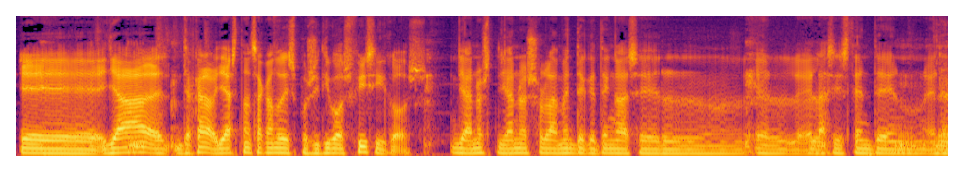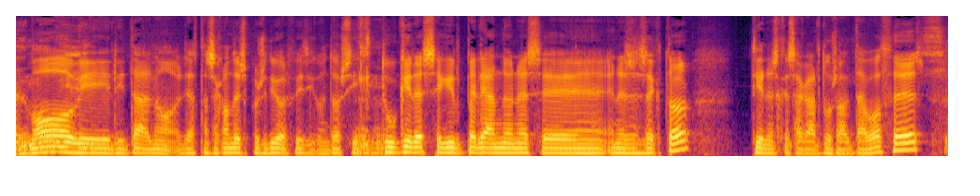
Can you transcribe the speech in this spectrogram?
Eh, ya, ya, claro, ya están sacando dispositivos físicos. Ya no es, ya no es solamente que tengas el, el- el asistente en, en el, El móvil móvil. y tal, no, ya están sacando dispositivos físicos. Entonces, si tú quieres seguir peleando en ese, en ese sector, tienes que sacar tus altavoces,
